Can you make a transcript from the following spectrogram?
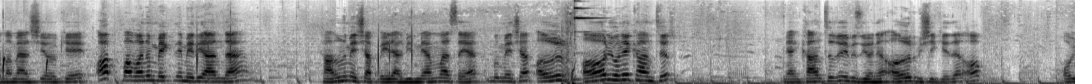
Tamam her şey okey. Hop babanın beklemediği anda. Kanlı matchup beyler bilmeyen varsa eğer. Bu matchup ağır. Ağır yöne counter. Yani counterlıyor biz yöne ağır bir şekilde. Hop. Oy.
